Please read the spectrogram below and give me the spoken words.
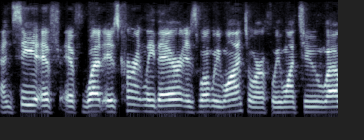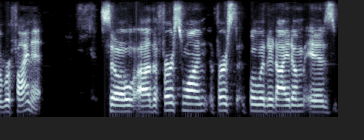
and see if if what is currently there is what we want, or if we want to uh, refine it. So uh, the first one, first bulleted item is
